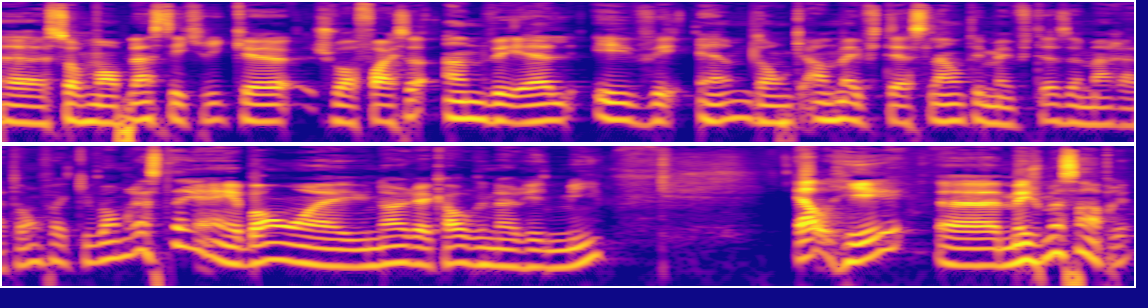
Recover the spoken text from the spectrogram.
Euh, sur mon plan, c'est écrit que je vais faire ça entre VL et VM, donc entre ma vitesse lente et ma vitesse de marathon. Fait qu'il va me rester un bon euh, une heure et quart, une heure et demie. Hell here, euh, mais je me sens prêt.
